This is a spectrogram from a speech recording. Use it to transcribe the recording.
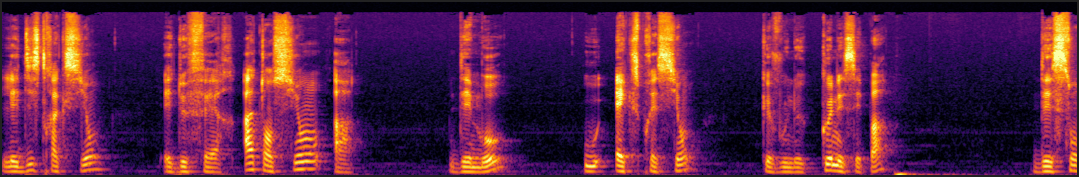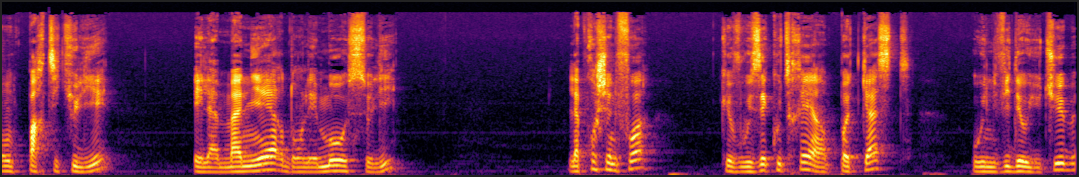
les distractions et de faire attention à des mots ou expressions que vous ne connaissez pas, des sons particuliers et la manière dont les mots se lient. La prochaine fois que vous écouterez un podcast ou une vidéo YouTube,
